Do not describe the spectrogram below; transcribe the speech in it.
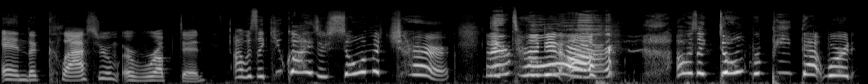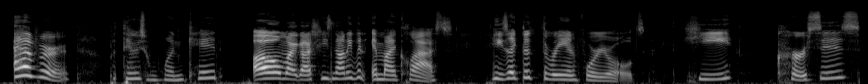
and the classroom erupted. I was like, "You guys are so immature." And I They're turned it off. I was like, "Don't repeat that word ever." But there's one kid. Oh my gosh, he's not even in my class. He's like the three and four year olds. He curses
